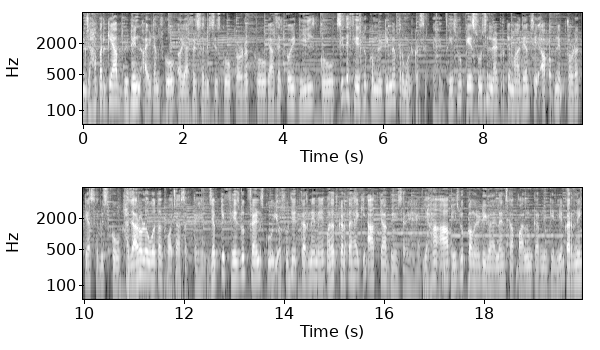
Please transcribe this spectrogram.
जहाँ पर की आप विभिन्न आइटम्स को या फिर सर्विसेज़ को प्रोडक्ट को, या फिर कोई डील को सीधे फेसबुक कम्युनिटी में प्रमोट कर सकते हैं। फेसबुक के सोशल नेटवर्क के माध्यम से आप अपने प्रोडक्ट या सर्विस को हज़ारों लोगों तक पहुँचा सकते हैं, जबकि फेसबुक फ्रेंड्स को यह सूचित करने में मदद करता है कि आप क्या बेच रहे हैं। यहाँ आप फेसबुक कम्युनिटी गाइडलाइंस का पालन करने के लिए करने,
